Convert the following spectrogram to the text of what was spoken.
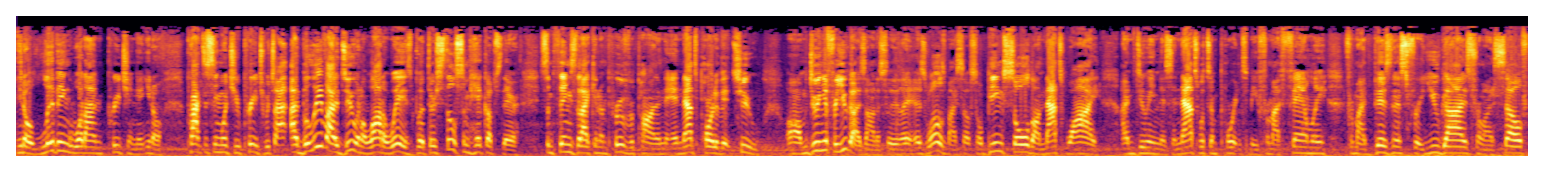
you know, living what I'm preaching, and you know, practicing what you preach, which I, I, believe I do in a lot of ways, but there's still some hiccups there, some things that I can improve upon, and, and that's part of it too. Um, doing it for you guys, honestly, as well as myself. So being sold on that's why I'm doing this, and that's what's important to me for my family, for my business, for you guys, for myself,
